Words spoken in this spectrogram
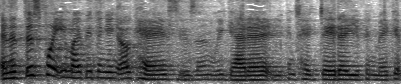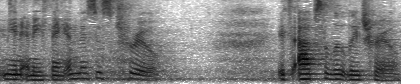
And at this point, you might be thinking, okay, Susan, we get it. You can take data, you can make it mean anything. And this is true. It's absolutely true.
